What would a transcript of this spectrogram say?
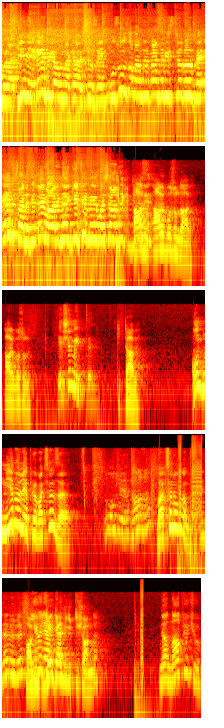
ben Burak. Yeni ev vlogumla karşınızdayım. Uzun zamandır benden istiyordunuz ve efsane bir ev haline getirmeyi başardık. Abi abi bozuldu abi. Abi bozuldu. Yeşil mi gitti? Gitti abi. Oğlum bu niye böyle yapıyor baksanıza. Ne oldu ya? Ne oldu? Baksana oğlum. Neden öyle? Abi Niye öyle ge- yaptı? geldi gitti şu anda. Ya ne yapıyor ki bu?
